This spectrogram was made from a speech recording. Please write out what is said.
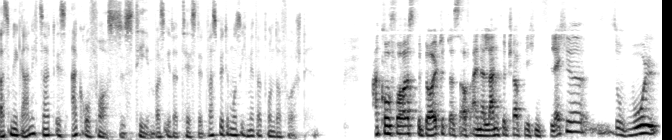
was mir gar nicht sagt, ist Agroforst-System, was ihr da testet. Was bitte muss ich mir darunter vorstellen? Agroforst bedeutet, dass auf einer landwirtschaftlichen Fläche sowohl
